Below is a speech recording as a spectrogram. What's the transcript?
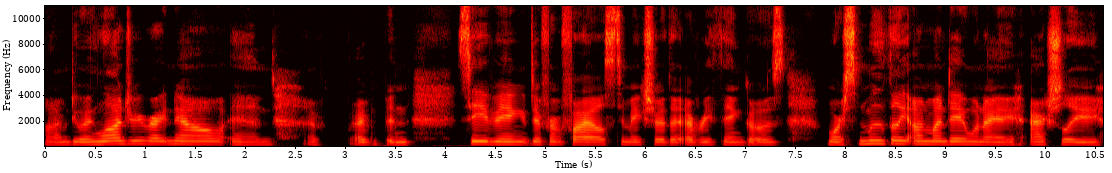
I'm doing laundry right now and I've I've been saving different files to make sure that everything goes more smoothly on Monday when I actually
